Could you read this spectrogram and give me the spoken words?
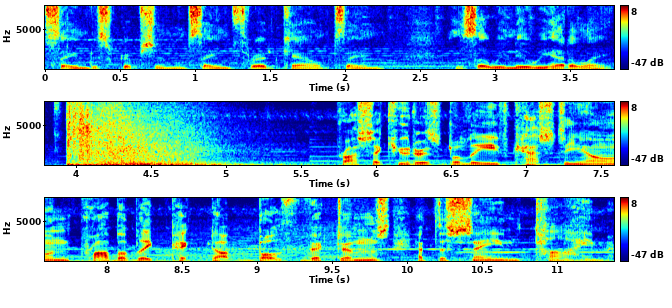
same description, same thread count, same, and so we knew we had a link. Prosecutors believe Castillon probably picked up both victims at the same time.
